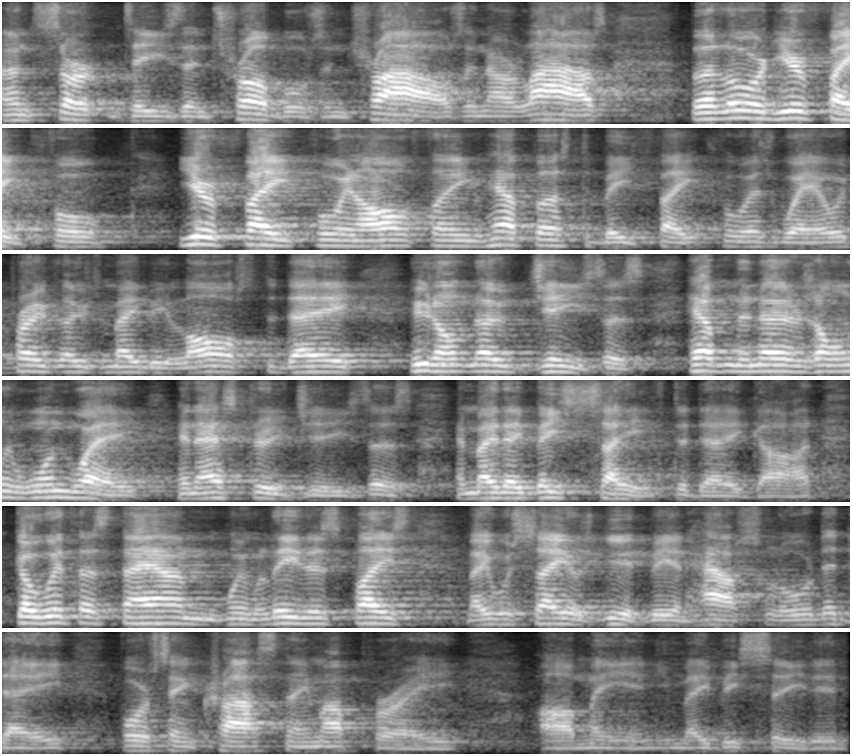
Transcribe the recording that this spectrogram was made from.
uncertainties and troubles and trials in our lives. But Lord, you're faithful. You're faithful in all things. Help us to be faithful as well. We pray for those who may be lost today, who don't know Jesus. Help them to know there's only one way, and that's through Jesus. And may they be saved today, God. Go with us now, and when we leave this place, may we say it was good being house Lord today. For us in Christ's name I pray. Amen. You may be seated.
